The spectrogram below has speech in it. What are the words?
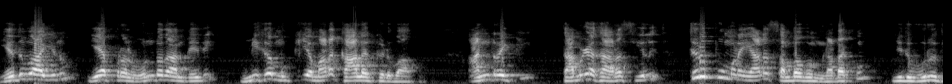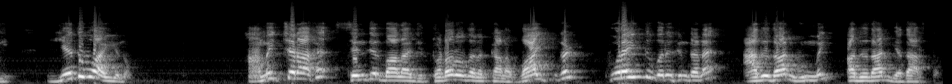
எதுவாயினும் ஏப்ரல் ஒன்பதாம் தேதி மிக முக்கியமான காலக்கெடுவாகும். அன்றைக்கு தமிழக அரசியலில் திருப்புமுனையான சம்பவம் நடக்கும். இது உறுதி. எதுவாயினும் அமைச்சராக செந்தில் பாலாஜி தொடருவதற்கான வாய்ப்புகள் குறைந்து வருகின்றன. அதுதான் உண்மை அதுதான் யதார்த்தம்.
